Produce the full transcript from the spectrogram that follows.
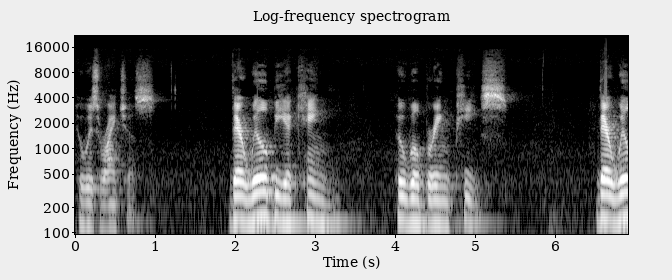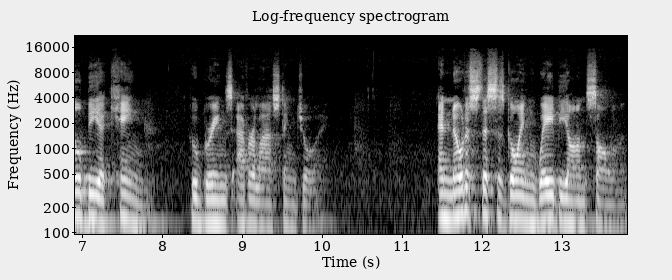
who is righteous. There will be a king who will bring peace. There will be a king who brings everlasting joy. And notice this is going way beyond Solomon.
